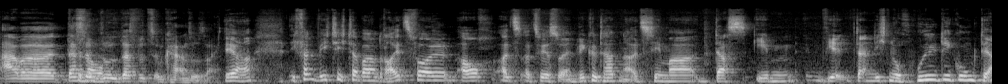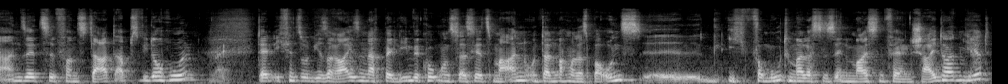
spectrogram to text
Aber das genau. wird es im Kern so sein. Ja, ich fand wichtig dabei und reizvoll, auch als, als wir es so entwickelt hatten als Thema, dass eben wir dann nicht nur Huldigung der Ansätze von Startups wiederholen. Nein. Denn ich finde so diese Reisen nach Berlin, wir gucken uns das jetzt mal an und dann machen wir das bei uns. Äh, ich vermute mal, dass es in den meisten Fällen scheitern wird.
